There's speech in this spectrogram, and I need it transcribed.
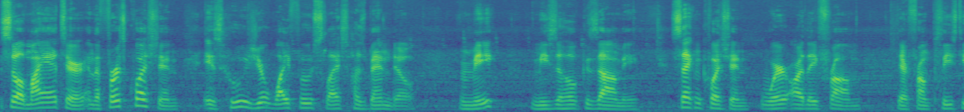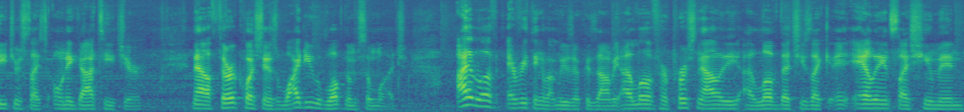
So my answer and the first question is who is your waifu slash husbando? For me, Mizuho Kazami. Second question, where are they from? They're from Please Teacher slash Onegai Teacher. Now, third question is why do you love them so much? I love everything about Mizuho Kazami. I love her personality. I love that she's like an alien slash human.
